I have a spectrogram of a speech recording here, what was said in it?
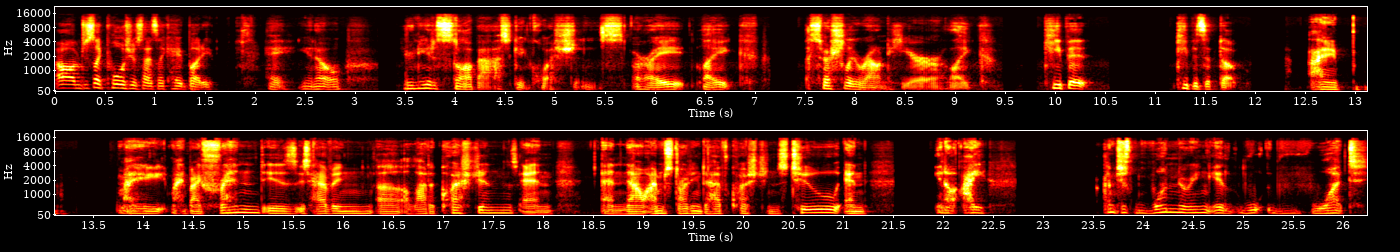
Um just like pulls you aside like hey buddy. Hey you know you need to stop asking questions all right like especially around here. Like keep it keep it zipped up. I my my my friend is is having uh, a lot of questions and and now I'm starting to have questions too and you know I I'm just wondering w- what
